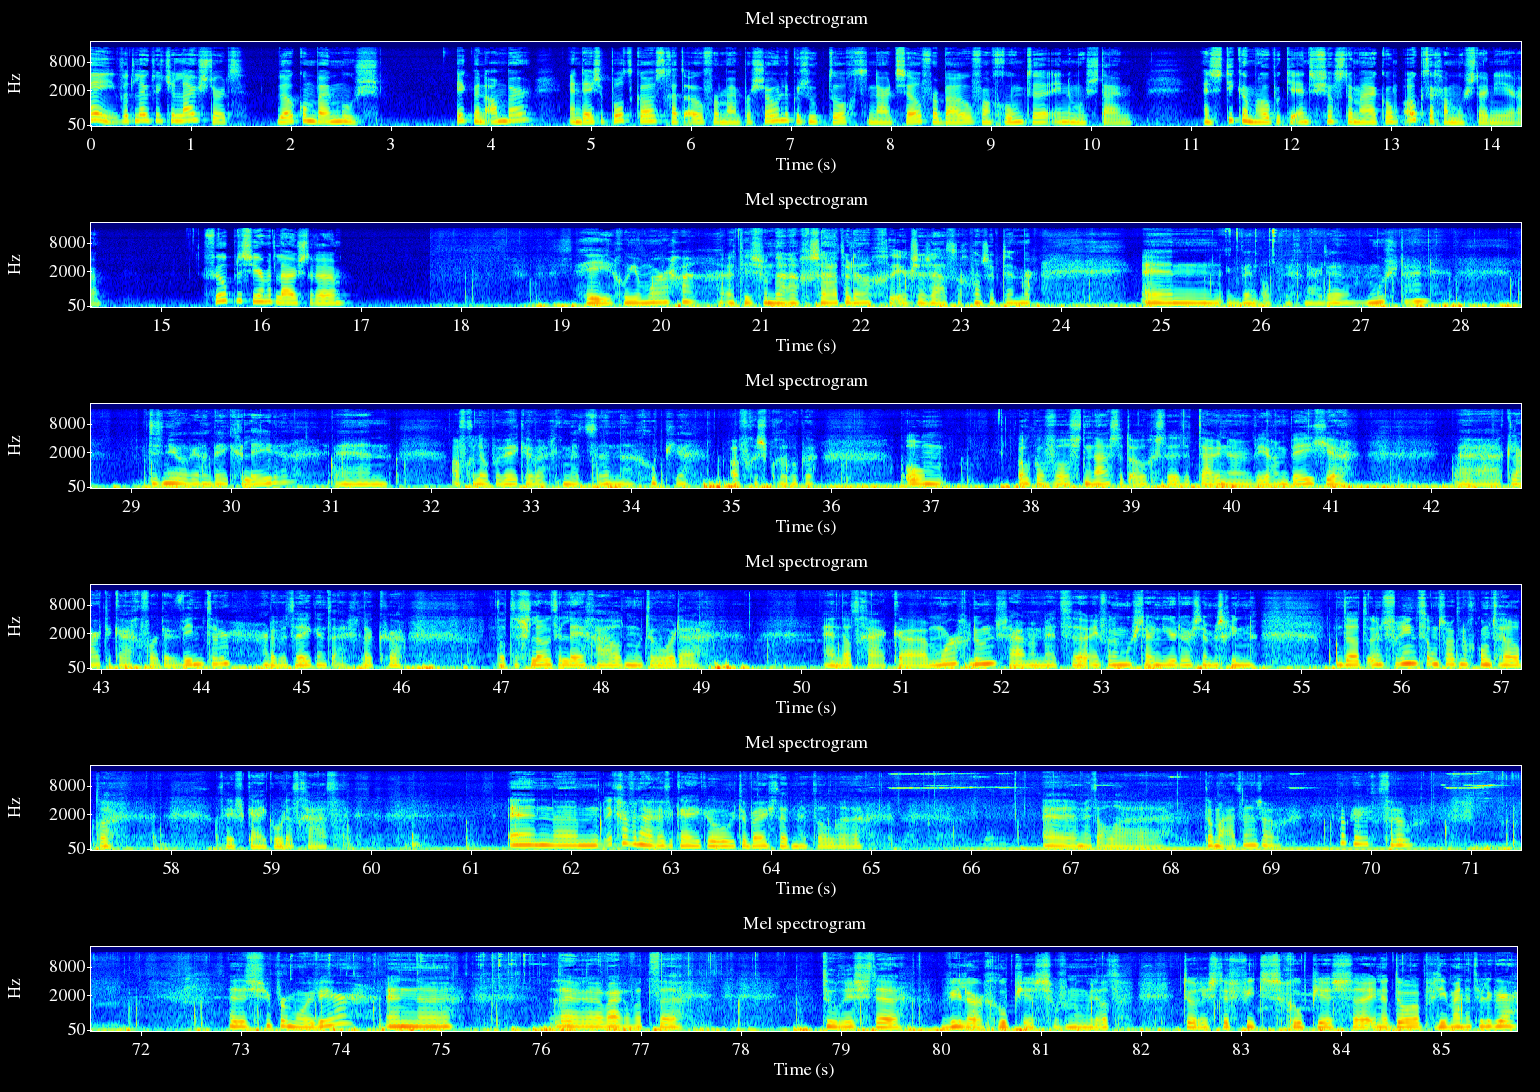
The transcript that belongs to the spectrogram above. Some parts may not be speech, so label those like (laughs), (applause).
Hey, wat leuk dat je luistert. Welkom bij Moes. Ik ben Amber en deze podcast gaat over mijn persoonlijke zoektocht naar het zelf verbouwen van groenten in de moestuin. En stiekem hoop ik je enthousiast te maken om ook te gaan moestuineren. Veel plezier met luisteren. Hey, goedemorgen. Het is vandaag zaterdag, de eerste zaterdag van september. En ik ben op weg naar de moestuin. Het is nu alweer een week geleden. En afgelopen week hebben we eigenlijk met een eh, groepje afgesproken om ook alvast naast het oogsten de tuinen weer een beetje uh, klaar te krijgen voor de winter. Maar dat betekent eigenlijk uh, dat de sloten leeggehaald moeten worden. En dat ga ik morgen doen samen met een van de moestuindierders. En misschien dat een vriend ons ook nog komt helpen. Even kijken hoe dat gaat. En um, ik ga vandaag even kijken hoe het erbij staat met alle, uh, met alle tomaten en zo. Oké, tot zo. Het is super mooi weer. En uh, er waren wat uh, toeristen hoe noem je dat? Toeristenfietsgroepjes in het dorp. Die mij natuurlijk weer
